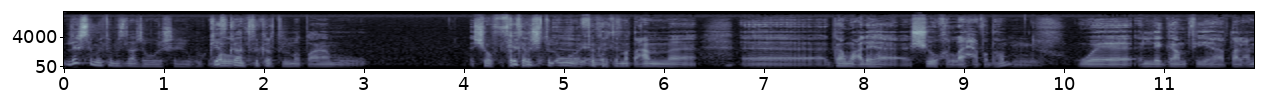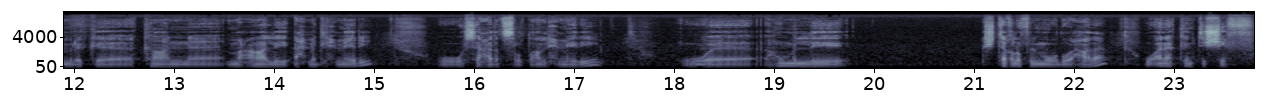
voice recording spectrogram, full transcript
ليش سميته مزلاج أول شيء؟ وكيف والله- كانت فكرة المطعم؟ و... شوف فكرة الأمور يعني؟ فكرة؟ المطعم آه، قاموا عليها الشيوخ الله يحفظهم. واللي قام فيها طال عمرك آه، كان آه، معالي أحمد الحميري وسعادة السلطان الحميري. وهم اللي اشتغلوا في الموضوع هذا وأنا كنت الشيف.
